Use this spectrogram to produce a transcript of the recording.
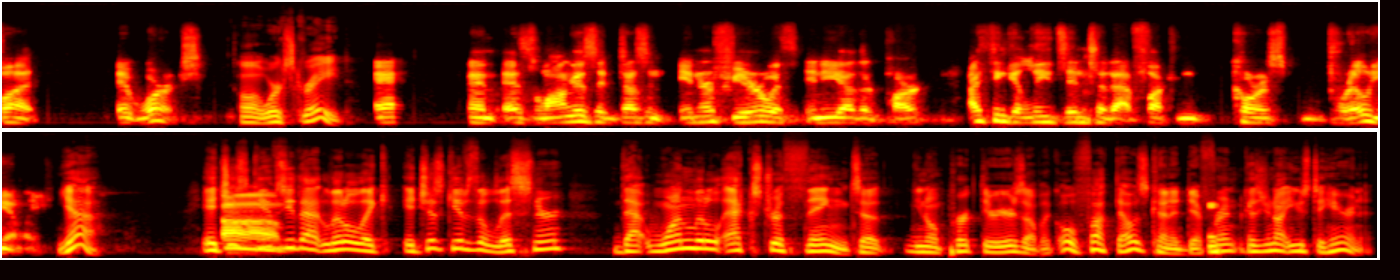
but it works. Oh, it works great. And, and as long as it doesn't interfere with any other part i think it leads into that fucking chorus brilliantly Yeah. It just gives Um, you that little like it just gives the listener that one little extra thing to, you know, perk their ears up. Like, oh fuck, that was kind of different because you're not used to hearing it.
